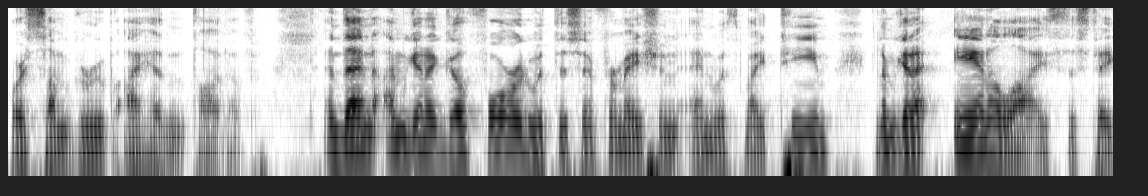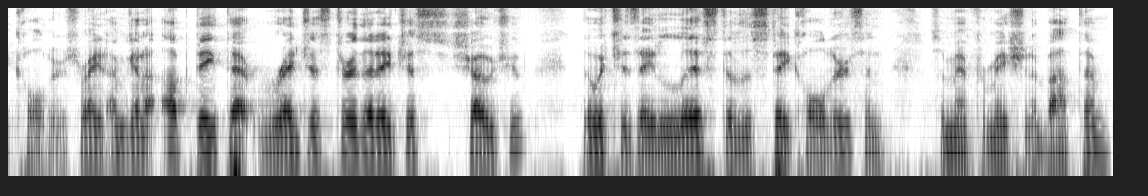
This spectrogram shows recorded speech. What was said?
or some group I hadn't thought of. And then I'm going to go forward with this information and with my team, and I'm going to analyze the stakeholders, right? I'm going to update that register that I just showed you, which is a list of the stakeholders and some information about them.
